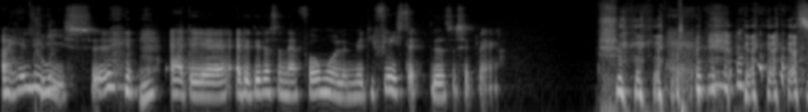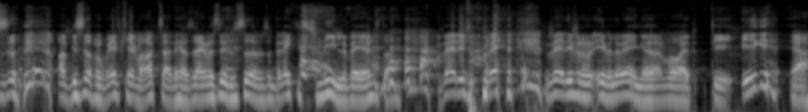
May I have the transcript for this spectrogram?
Og heldigvis cool. mm. er, det, er det det, der sådan er formålet med de fleste ledelseserklæringer. og vi sidder på webcam og optager det her, så jeg kan se, at du sidder med sådan en rigtig smil bagefter. Hvad er, det for, hvad, hvad er det for nogle evalueringer, hvor at det ikke er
